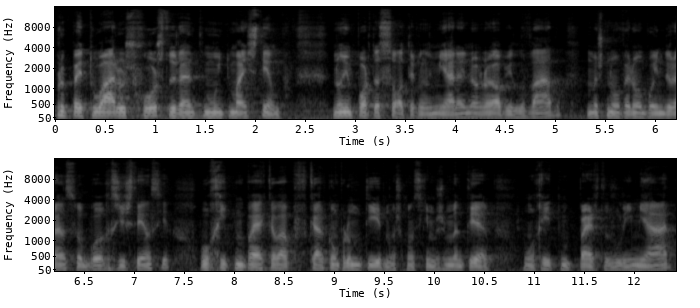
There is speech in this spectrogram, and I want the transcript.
perpetuar o esforço durante muito mais tempo. Não importa só ter um limiar anaeróbio elevado, mas se não houver uma boa endurance, uma boa resistência, o ritmo vai acabar por ficar comprometido. Nós conseguimos manter um ritmo perto do limiar,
